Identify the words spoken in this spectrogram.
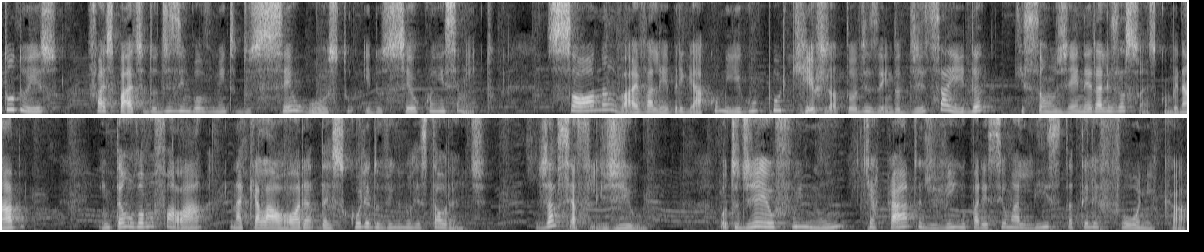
Tudo isso faz parte do desenvolvimento do seu gosto e do seu conhecimento. Só não vai valer brigar comigo porque eu já estou dizendo de saída que são generalizações, combinado? Então vamos falar naquela hora da escolha do vinho no restaurante. Já se afligiu? Outro dia eu fui em um que a carta de vinho parecia uma lista telefônica.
